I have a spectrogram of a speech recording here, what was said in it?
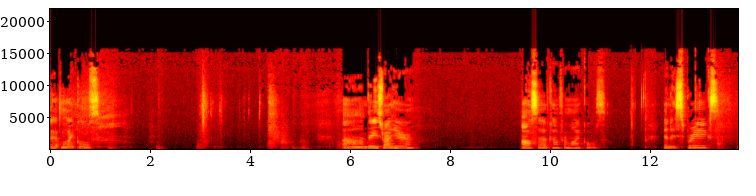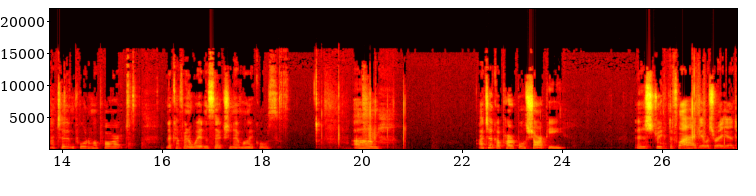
at Michael's. Um, these right here also come from Michael's. And these sprigs, I took and pulled them apart. They come from the wedding section at Michael's. Um, I took a purple Sharpie and streaked the flag. It was red.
